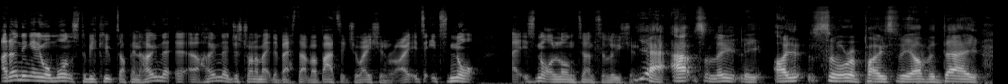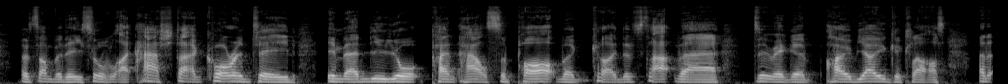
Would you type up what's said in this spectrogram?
I don't think anyone wants to be cooped up in home. At home, they're just trying to make the best out of a bad situation, right? It's it's not it's not a long term solution. Yeah, absolutely. I saw a post the other day of somebody sort of like hashtag quarantine in their New York penthouse apartment, kind of sat there doing a home yoga class. And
